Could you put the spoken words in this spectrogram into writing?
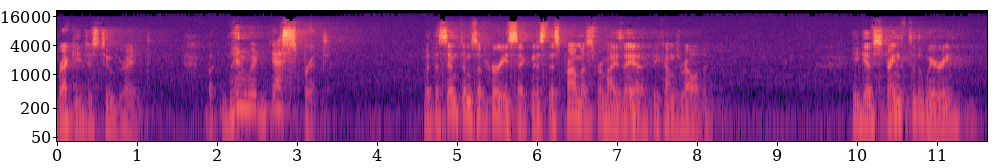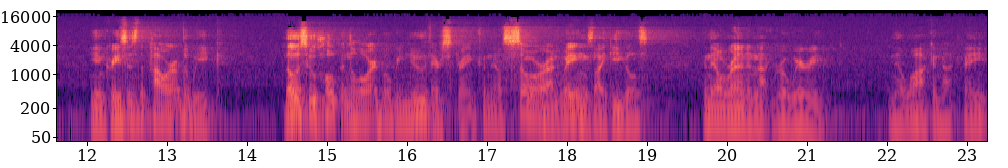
wreckage is too great. But when we're desperate with the symptoms of hurry sickness, this promise from Isaiah becomes relevant. He gives strength to the weary, He increases the power of the weak. Those who hope in the Lord will renew their strength, and they'll soar on wings like eagles, and they'll run and not grow weary, and they'll walk and not faint.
